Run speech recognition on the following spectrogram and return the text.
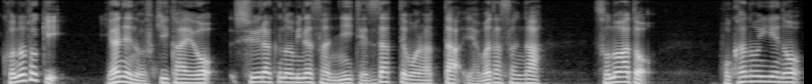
この時、屋根の吹き替えを集落の皆さんに手伝ってもらった山田さんが、その後、他の家の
